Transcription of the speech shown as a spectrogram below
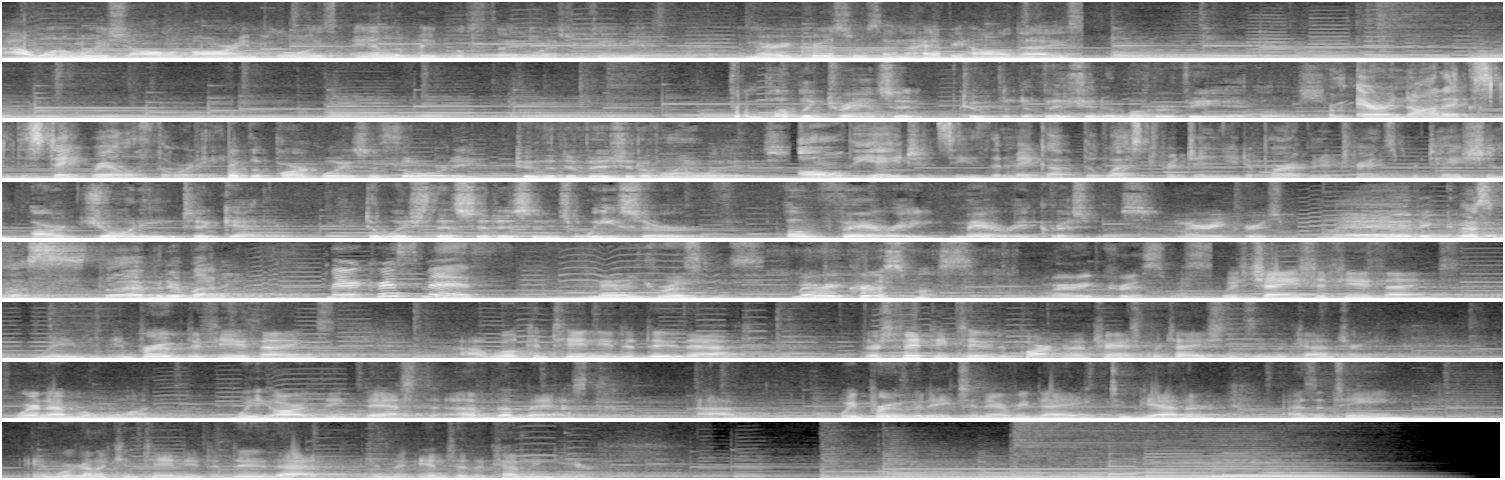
I want to wish all of our employees and the people of the state of West Virginia a Merry Christmas and a Happy Holidays. From public transit to the Division of Motor Vehicles, From aeronautics to the State Rail Authority. from the Parkways Authority to the Division of Highways, All the agencies that make up the West Virginia Department of Transportation are joining together to wish the citizens we serve a very Merry Christmas. Merry Christmas. Merry Christmas to everybody. Merry Christmas! Merry Christmas. Merry Christmas. Merry Christmas. We've changed a few things. We've improved a few things. Uh, we'll continue to do that. There's 52 Department of Transportations in the country. We're number one. We are the best of the best. Uh, we prove it each and every day together as a team, and we're going to continue to do that in the, into the coming year.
